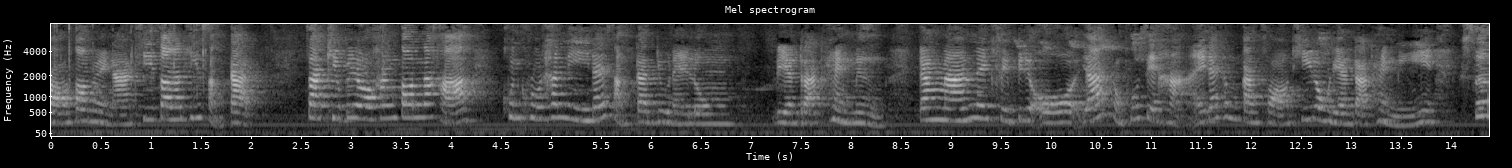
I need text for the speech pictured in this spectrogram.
ร้องต่อหน่วยงานที่เจ้าหน้าที่สังกัด จากคลิปวิดีโอข้างต้นนะคะ คุณครูท่านนี้ได้สังกัดอยู่ในโรงเรียนรัฐแห่งหนึ่ง ดังนั้นในคลิปวิดีโอญาติของผู้เสียหายได้ทำการฟ้องที่โรงเรียนรัฐแห่งนี้ ซึ่ง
